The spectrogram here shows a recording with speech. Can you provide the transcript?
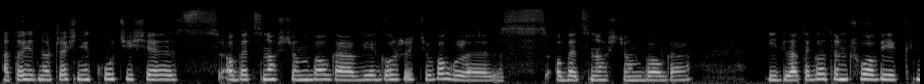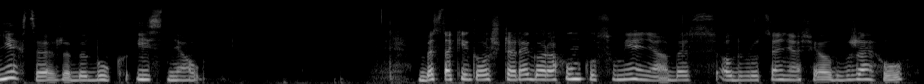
a to jednocześnie kłóci się z obecnością Boga w jego życiu, w ogóle z obecnością Boga. I dlatego ten człowiek nie chce, żeby Bóg istniał. Bez takiego szczerego rachunku sumienia, bez odwrócenia się od grzechów,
